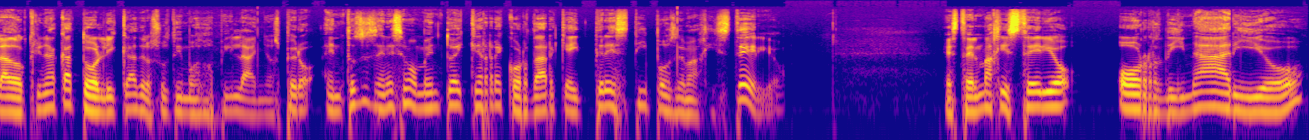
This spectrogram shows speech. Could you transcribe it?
la doctrina católica de los últimos dos mil años. Pero entonces en ese momento hay que recordar que hay tres tipos de magisterio. Está el magisterio ordinario,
